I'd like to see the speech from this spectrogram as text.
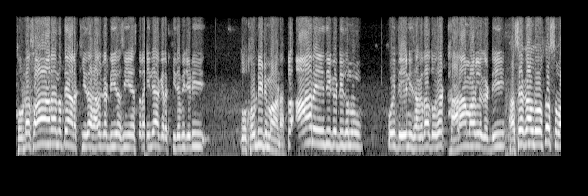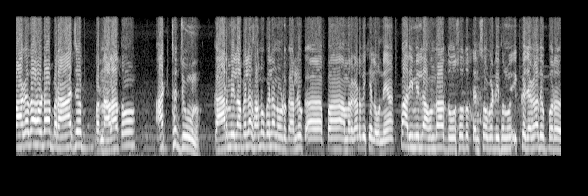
ਤੁਹਾਡਾ ਸਾਰਿਆਂ ਦਾ ਧਿਆਨ ਰੱਖੀਦਾ, ਹਰ ਗੱਡੀ ਅਸੀਂ ਇਸ ਤਰ੍ਹਾਂ ਹੀ ਲਿਆ ਕੇ ਰੱਖੀਦਾ ਵੀ ਜਿਹੜੀ ਤੋਂ ਥੋੜੀ ਡਿਮਾਂਡ ਹੈ ਆਹ ਰੇਂਜ ਦੀ ਗੱਡੀ ਤੁਹਾਨੂੰ ਕੋਈ ਦੇ ਨਹੀਂ ਸਕਦਾ 2018 ਮਾਡਲ ਗੱਡੀ। ਸਤਿ ਸ਼੍ਰੀ ਅਕਾਲ ਦੋਸਤੋ, ਸਵਾਗਤ ਆ ਤੁਹਾਡਾ ਬ੍ਰਾਂਚ ਬਰਨਾਲਾ ਤੋਂ 8 ਜੂਨ। ਕਾਰ ਮੇਲਾ ਪਹਿਲਾਂ ਸਾਨੂੰ ਪਹਿਲਾਂ ਨੋਟ ਕਰ ਲਿਓ ਆਪਾਂ ਅਮਰਗੜ੍ਹ ਵਿਖੇ ਲਾਉਨੇ ਆ ਭਾਰੀ ਮੇਲਾ ਹੁੰਦਾ 200 ਤੋਂ 300 ਗੱਡੀ ਤੁਹਾਨੂੰ ਇੱਕ ਜਗ੍ਹਾ ਦੇ ਉੱਪਰ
